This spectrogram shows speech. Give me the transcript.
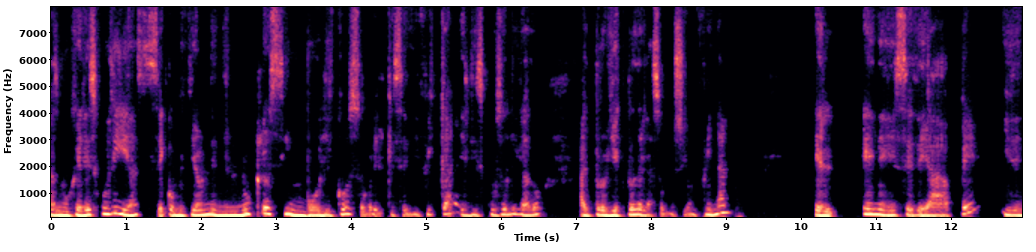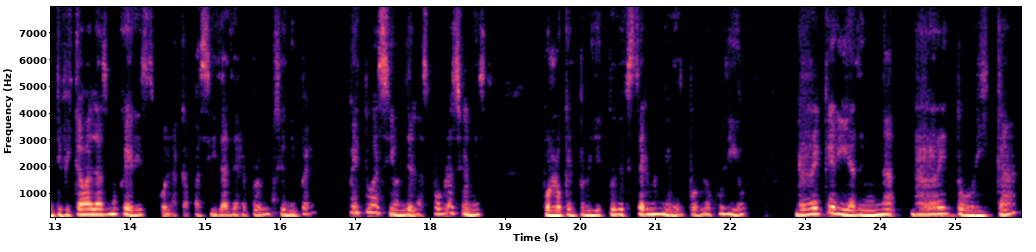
las mujeres judías se convirtieron en el núcleo simbólico sobre el que se edifica el discurso ligado al proyecto de la solución final. El NSDAP identificaba a las mujeres con la capacidad de reproducción y perpetuación de las poblaciones, por lo que el proyecto de exterminio del pueblo judío requería de una retórica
